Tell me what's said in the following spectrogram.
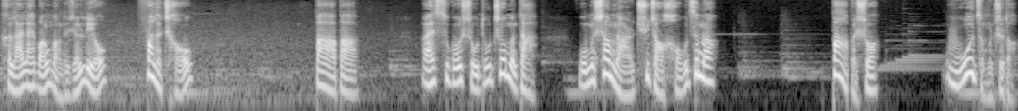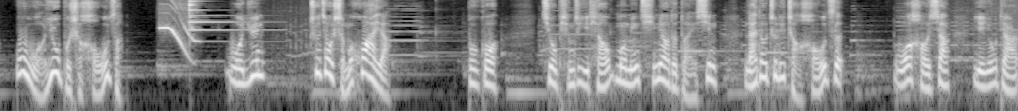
和来来往往的人流，犯了愁。爸爸，S 国首都这么大，我们上哪儿去找猴子呢？爸爸说：“我怎么知道？我又不是猴子。”我晕，这叫什么话呀？不过，就凭着一条莫名其妙的短信来到这里找猴子，我好像也有点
